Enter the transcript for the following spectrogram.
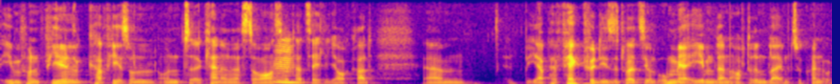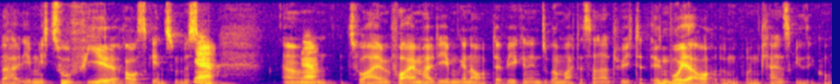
eben von vielen Cafés und, und äh, kleineren Restaurants mhm. ja tatsächlich auch gerade ähm, ja, perfekt für die Situation, um ja eben dann auch drin bleiben zu können oder halt eben nicht zu viel rausgehen zu müssen. Ja. Ähm, ja. Zu allem, vor allem halt eben, genau, der Weg in den Supermarkt ist dann natürlich irgendwo ja auch irgendwo ein kleines Risiko.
